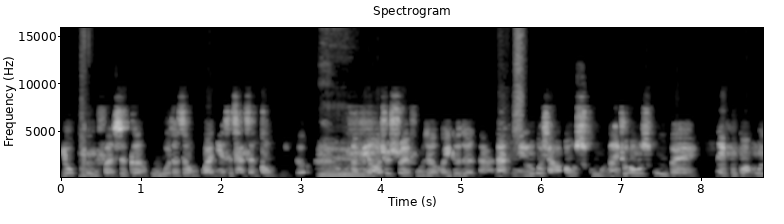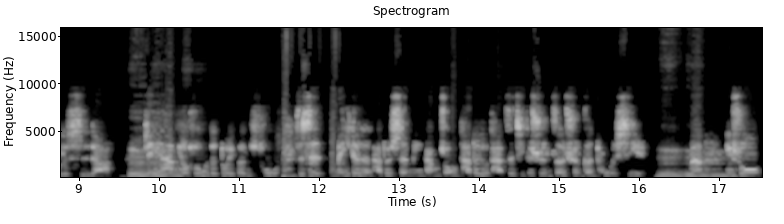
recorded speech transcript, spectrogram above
有部分是跟我的这种观念是产生共鸣的。嗯，我们没有要去说服任何一个人啊。那你如果想要 old school，那你就 old school 呗，那也不关我的事啊。嗯，今天他没有所谓的对跟错，只是每一个人他对生命当中，他都有他自己的选择权跟妥协。嗯嗯，那你说？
